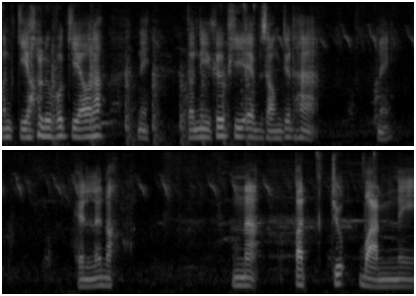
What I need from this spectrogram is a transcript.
มันเกี่ยวหรือบ่เกี่ยวนะนี่ตัวนี้คือ PM 2.5นี่เห็นแล้วเนาะณปัจจุบันนี่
